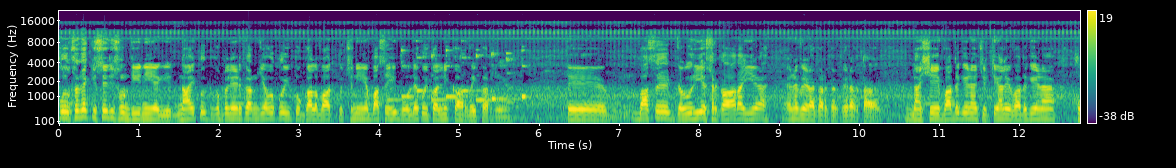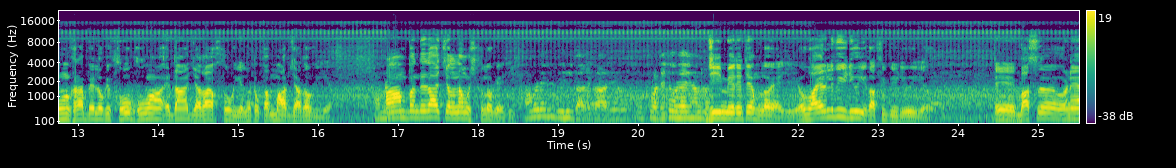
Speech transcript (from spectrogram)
ਪੁਲਿਸ ਦੇ ਕਿਸੇ ਦੀ ਸੁਣਦੀ ਨਹੀਂ ਹੈਗੀ। ਨਾ ਹੀ ਕੋਈ ਕੰਪਲੇਂਟ ਕਰਨ ਜਾਵੇ ਕੋਈ ਕੋਈ ਗੱਲਬਾਤ ਕੁਝ ਨਹੀਂ ਹੈ। ਬਸ ਇਹੀ ਬੋਲਦੇ ਕੋਈ ਕੱਲ ਨਹੀਂ ਕਾਰਵਾਈ ਕਰਦੇ ਆ। ਤੇ ਬਸ ਜ਼ਰੂਰੀ ਹੈ ਸਰਕਾਰ ਆਈ ਹੈ ਇਹਨੇ ਵੇੜਾ ਕਰ ਕਰਕੇ ਰੱਖਤਾ। ਨਸ਼ੇ ਵੱਧ ਗਏ ਨੇ ਚਿੱਟਿਆਂ ਵਾਲੇ ਵੱਧ ਗਏ ਨੇ ਖੂਨ ਖਰਾਬੇ ਲੋਕੀ ਖੋਹ ਖੂਹਾਂ ਇਦਾਂ ਜ਼ਿਆਦਾ ਹੋ ਗਈ ਲੁੱਟੋ ਕੰਮ ਮਾਰ ਜ਼ਿਆਦਾ ਹੋ ਗਈ ਹੈ। ਆਮ ਬੰਦੇ ਦਾ ਚੱਲਣਾ ਮੁਸ਼ਕਲ ਹੋ ਗਿਆ ਜੀ। ਹਮਲੇ ਦੀ ਤੁਸੀਂ ਗੱਲ ਕਰ ਰਹੇ ਹੋ ਤੁਹਾਡੇ ਤੋਂ ਹੋਇਆ ਜੀ ਹਮਲਾ? ਜੀ ਮੇਰੇ ਤੇ ਹਮਲਾ ਹੋਇਆ ਜੀ। ਉਹ ਵਾਇਰਲ ਵੀਡੀਓ ਹੀ ਹੈ, ਕਾਫੀ ਵੀਡੀਓ ਹੀ ਹੈ। ਤੇ ਬਸ ਉਹਨੇ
